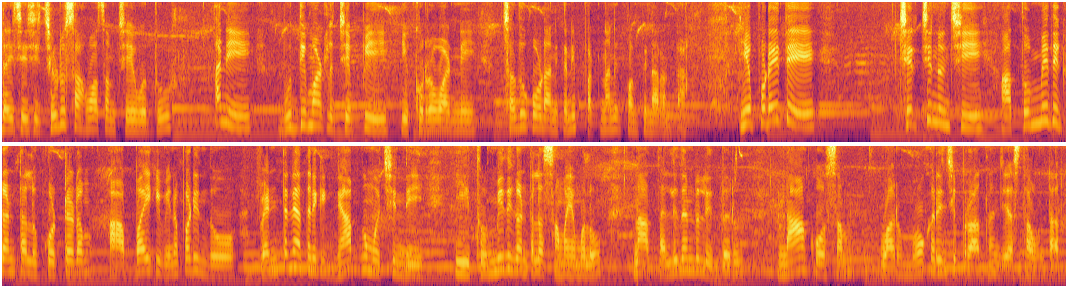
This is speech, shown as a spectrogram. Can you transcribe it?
దయచేసి చెడు సహవాసం చేయవద్దు అని బుద్ధి మాటలు చెప్పి ఈ కుర్రవాడిని చదువుకోవడానికని పట్టణానికి పంపినారంట. ఎప్పుడైతే చర్చి నుంచి ఆ తొమ్మిది గంటలు కొట్టడం ఆ అబ్బాయికి వినపడిందో వెంటనే అతనికి జ్ఞాపకం వచ్చింది. ఈ తొమ్మిది గంటల సమయంలో నా తల్లిదండ్రులు ఇద్దరు నా కోసం వారు మోకరించి ప్రార్థన చేస్తూ ఉంటారు.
